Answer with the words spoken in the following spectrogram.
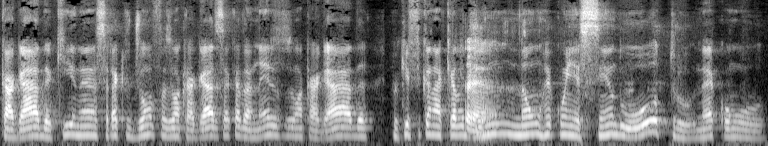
cagada aqui, né? Será que o John vai fazer uma cagada? Será que a Daenerys vai fazer uma cagada? Porque fica naquela é. de um não reconhecendo o outro, né? Como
